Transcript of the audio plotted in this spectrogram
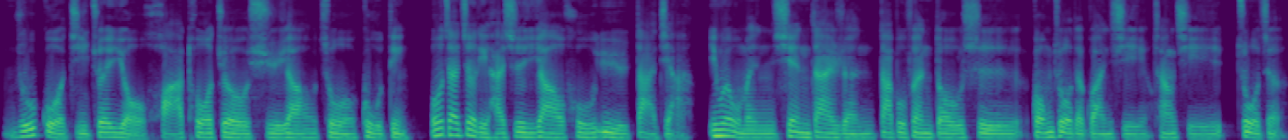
如果脊椎有滑脱，就需要做固定。不过在这里还是要呼吁大家，因为我们现代人大部分都是工作的关系，长期坐着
